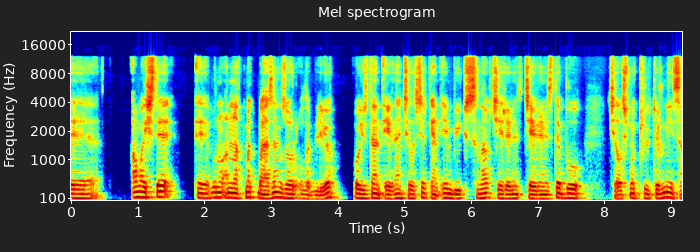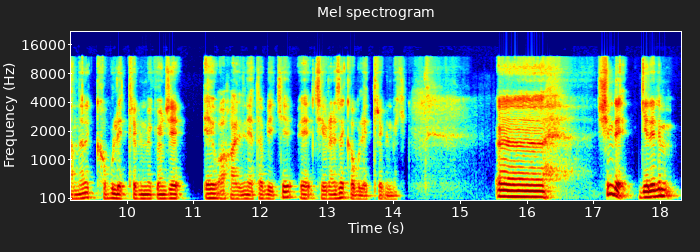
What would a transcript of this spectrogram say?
Ee, ama işte e, bunu anlatmak bazen zor olabiliyor. O yüzden evden çalışırken en büyük sınav çevreniz, çevrenizde bu çalışma kültürünü insanlara kabul ettirebilmek. Önce ev ahaline tabii ki ve çevrenize kabul ettirebilmek. Ee, şimdi gelelim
